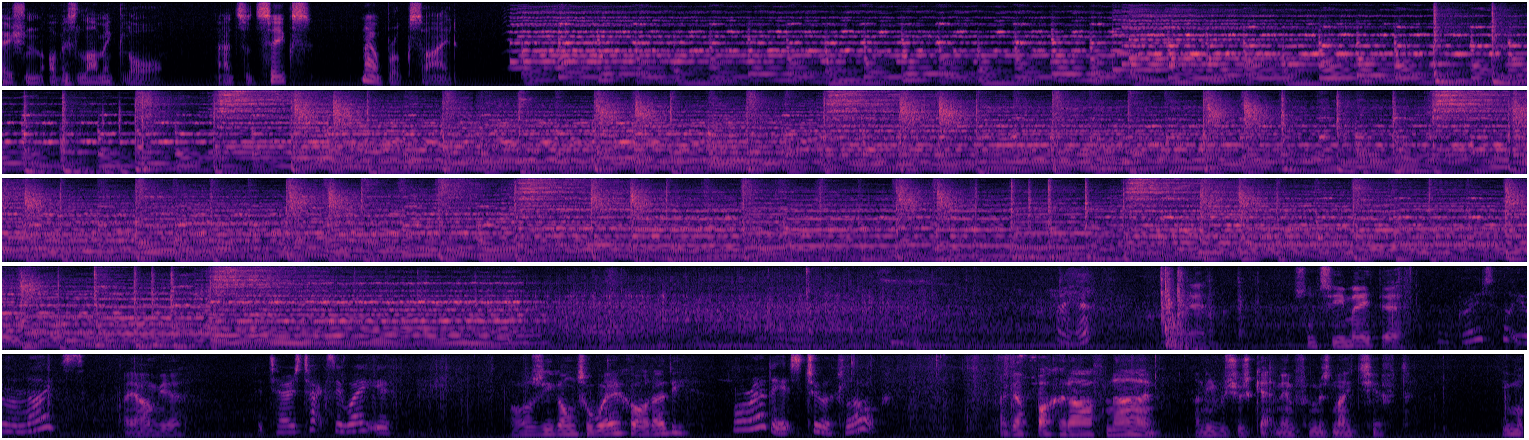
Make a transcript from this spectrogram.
of Islamic law. That's at 6, now Brookside. Some teammate there. Oh, great. I thought you were on nights. I am, yeah. Did Terry's taxi wait you? Oh, is he going to work already? Already? It's two o'clock. I got back at half nine, and he was just getting in from his night shift.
